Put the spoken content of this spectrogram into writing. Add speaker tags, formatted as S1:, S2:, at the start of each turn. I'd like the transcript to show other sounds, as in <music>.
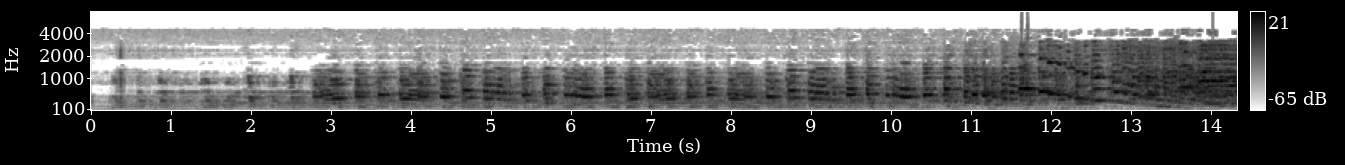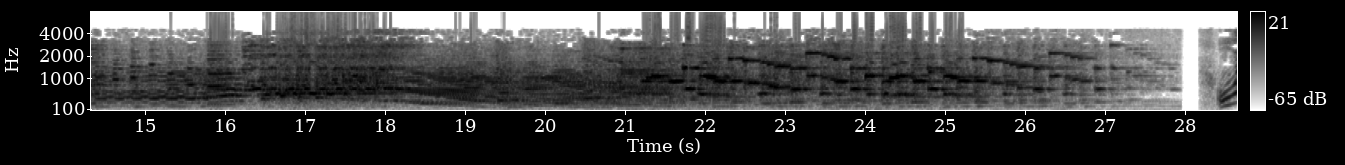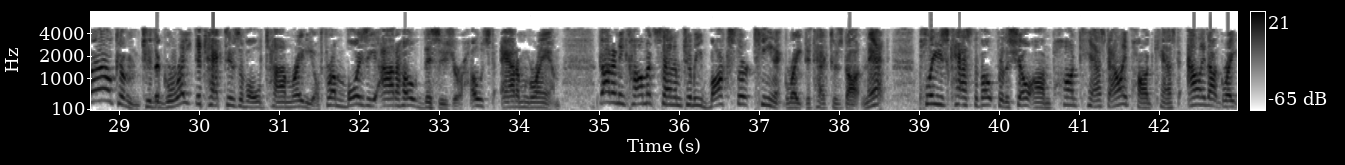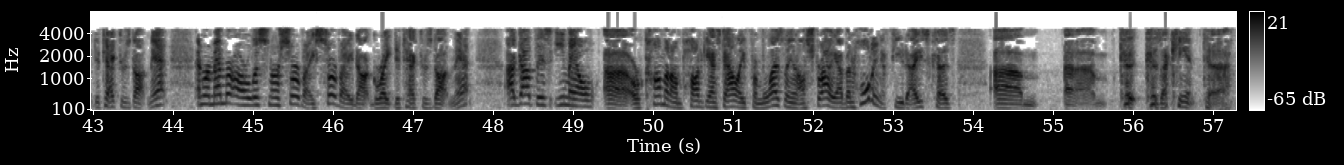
S1: Welcome to the Great Detectives of Old Time Radio. From Boise, Idaho, this is your host, Adam Graham. Got any comments? Send them to me, box13 at greatdetectives.net. Please cast a vote for the show on Podcast Alley, podcastalley.greatdetectives.net. And remember our listener survey, survey.greatdetectives.net. I got this email uh, or comment on Podcast Alley from Leslie in Australia. I've been holding a few days because um, um, cause I can't, uh,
